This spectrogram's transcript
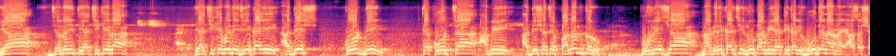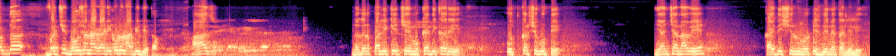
या जनहित याचिकेला याचिकेमध्ये जे काही आदेश कोर्ट देईल त्या कोर्टचा आम्ही आदेशाचे पालन करू पूर्णेच्या नागरिकांची लूट आम्ही या ठिकाणी होऊ देणार नाही असा शब्द वंचित बहुजन आघाडीकडून आम्ही देत आहोत आज नगरपालिकेचे मुख्याधिकारी उत्कर्ष गुटे यांच्या नावे कायदेशीर नोटीस देण्यात आलेली आहे.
